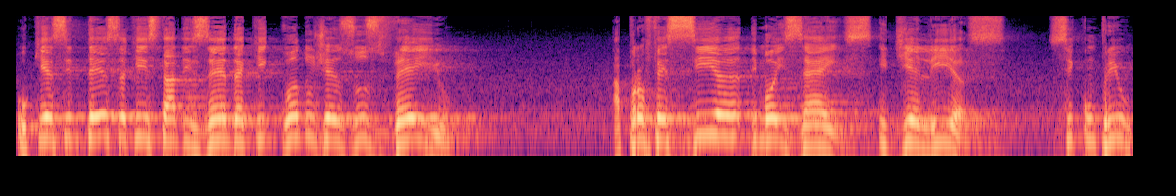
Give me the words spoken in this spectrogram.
O que esse texto aqui está dizendo é que quando Jesus veio, a profecia de Moisés e de Elias se cumpriu.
